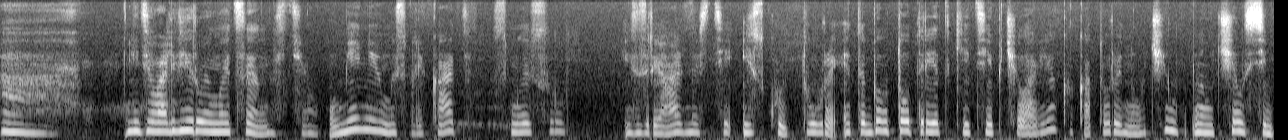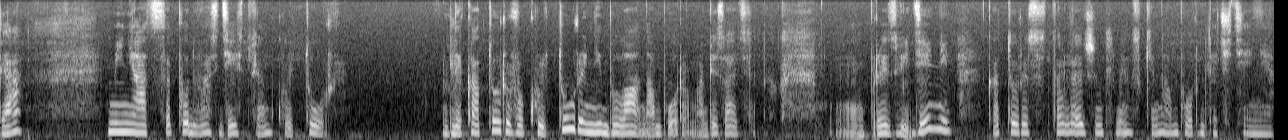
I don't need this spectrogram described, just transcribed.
не девальвируемой ценностью, умением извлекать смысл из реальности, из культуры. Это был тот редкий тип человека, который научил, научил себя меняться под воздействием культуры для которого культура не была набором обязательных произведений, которые составляют джентльменский набор для чтения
